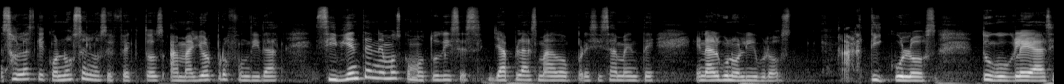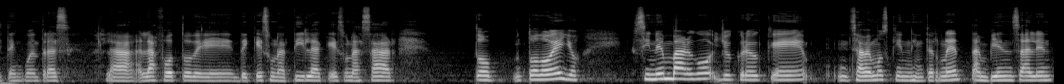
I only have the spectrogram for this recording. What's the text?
son las que conocen los efectos a mayor profundidad. Si bien tenemos, como tú dices, ya plasmado precisamente en algunos libros, artículos, tú googleas y te encuentras la, foto de, de qué es una tila, qué es un azar, todo ello. Sin embargo, yo creo que sabemos que en Internet también salen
